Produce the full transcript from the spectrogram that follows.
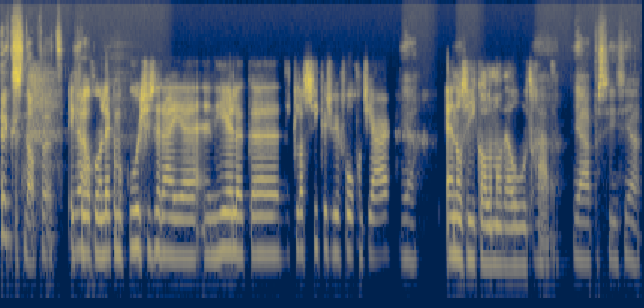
ik snap het. Ik wil gewoon lekker mijn koersjes rijden en heerlijk eh, die klassiekers weer volgend jaar. Ja, En dan zie ik allemaal wel hoe het gaat. ja, ja, precies, ja.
